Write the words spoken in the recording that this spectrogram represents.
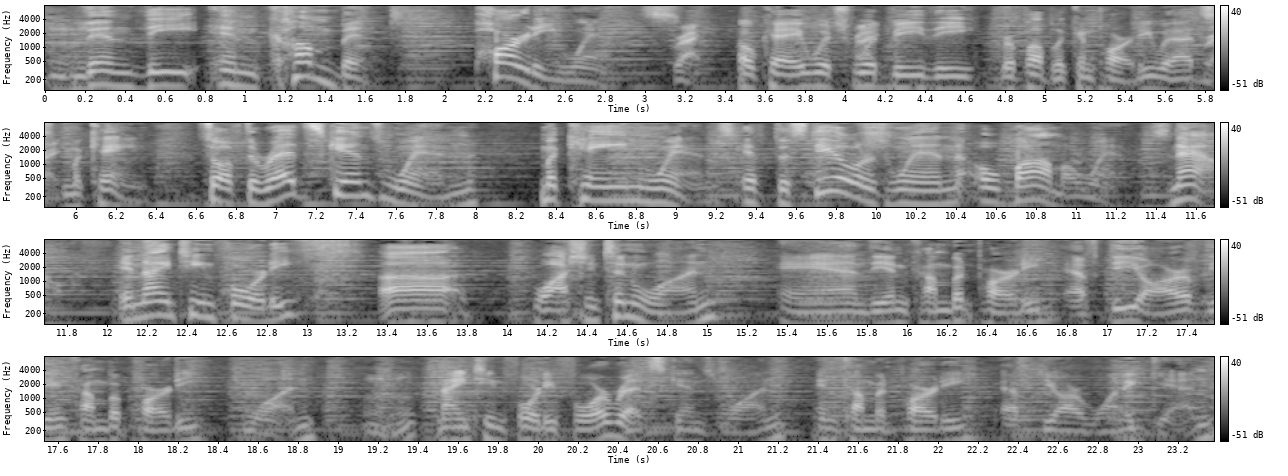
Mm-hmm. then the incumbent party wins. Right. Okay, which would be the Republican Party. That's Right. McCain. So if the Redskins win, McCain wins. If the Steelers win, Obama wins. Now, in 1940, uh, Washington won, and the incumbent party, FDR of the incumbent party, won. 1944, Redskins won. Incumbent party, FDR won again.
